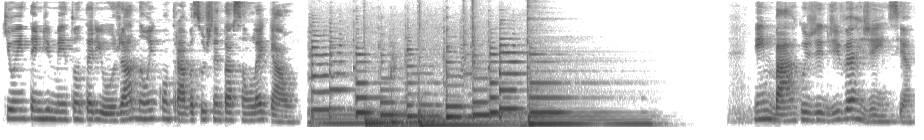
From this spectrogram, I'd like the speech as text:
que o entendimento anterior já não encontrava sustentação legal. Embargos de divergência.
